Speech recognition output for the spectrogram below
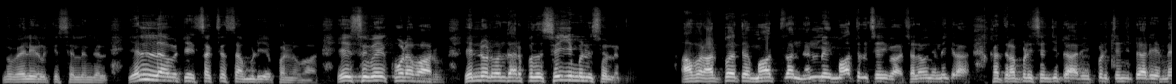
உங்கள் வேலைகளுக்கு செல்லுங்கள். எல்லாவற்றையும் சக்ஸஸாக முடிய பண்ணுவார். இயேசுவே கூட வாரும். என்னோட வந்து அற்புதம் செய்யும்னு சொல்லுங்கள். அவர் அற்புதத்தை மாற்றலாம் நன்மை மாத்திரம் செய்வார். சிலவங்க நினைக்கிறார் கத்தர் அப்படி செஞ்சுட்டாரு இப்படி செஞ்சுட்டாரு என்ன?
